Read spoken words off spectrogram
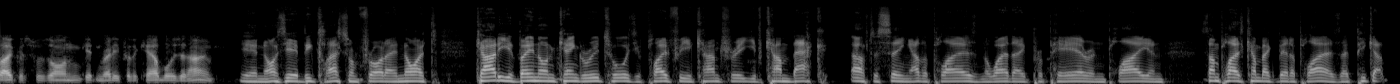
focus was on getting ready for the Cowboys at home. Yeah, nice. Yeah, big clash on Friday night. Carty, you've been on kangaroo tours, you've played for your country, you've come back after seeing other players and the way they prepare and play and some players come back better players. They pick up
